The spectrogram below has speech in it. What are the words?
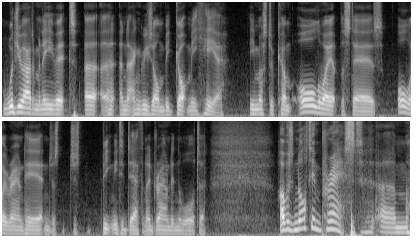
would you Adam and Eve it? Uh, uh, an angry zombie got me here. He must have come all the way up the stairs, all the way around here, and just just beat me to death, and I drowned in the water. I was not impressed. Um,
